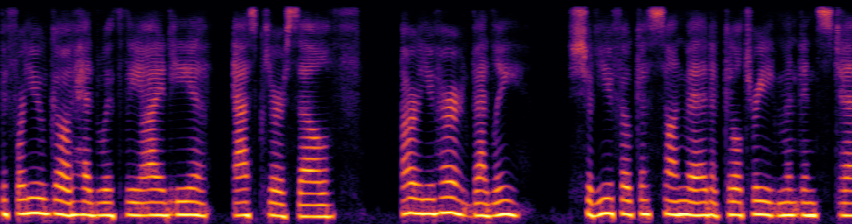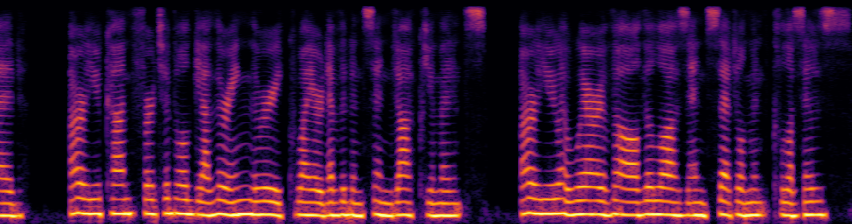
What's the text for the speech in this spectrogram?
Before you go ahead with the idea, ask yourself Are you hurt badly? Should you focus on medical treatment instead? Are you comfortable gathering the required evidence and documents? Are you aware of all the laws and settlement clauses?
